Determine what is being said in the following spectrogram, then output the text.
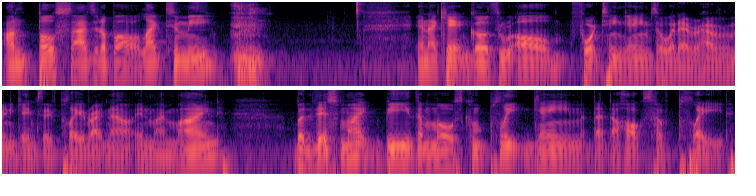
on both sides of the ball. Like to me, and I can't go through all 14 games or whatever, however many games they've played right now in my mind. But this might be the most complete game that the Hawks have played.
